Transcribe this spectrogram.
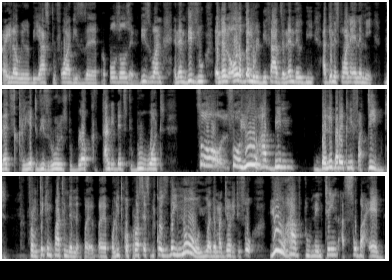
Raila will be asked to forward his uh, proposals and this one, and then this, and then all of them will be thugs, and then they'll be against one enemy. Let's create these rules to block candidates to do what. So, so you have been deliberately fatigued from taking part in the uh, uh, political process because they know you are the majority. So you have to maintain a sober head,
